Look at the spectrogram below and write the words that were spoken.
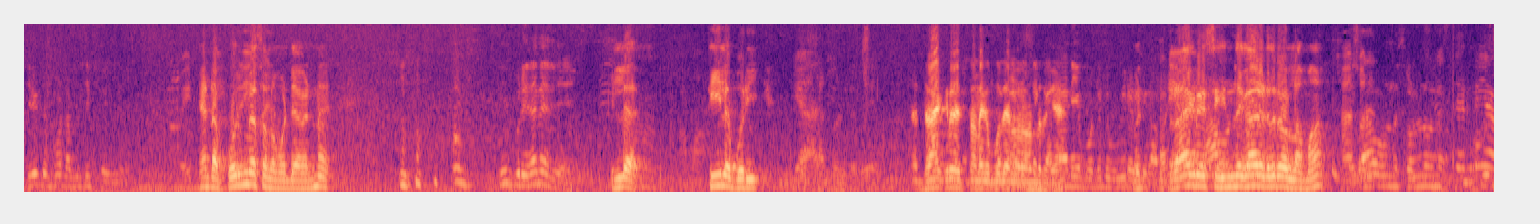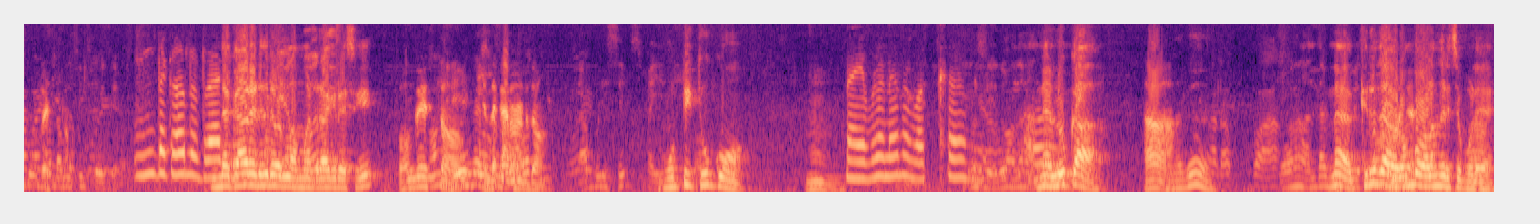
Three two four double six five ஏன்டா பொறுமையா சொல்ல மாட்டியா என்ன? தானே இது? இல்ல தீல பொறி டிராக் ரேஸ் நடக்க போது எல்லாரும் வந்திருக்கேன். டிராக் ரேஸ் இந்த கார் எடுத்துட்டு வரலாமா? இந்த கார்ல இந்த கார் எடுத்துட்டு வரலாமா டிராக் ரேஸ்க்கு உங்க இஷ்டம். எந்த காரணம் எடுத்தோம்? முட்டி தூக்குவோம். என்ன லூக்கா? ஆ. என்ன கிருதா ரொம்ப வளர்ந்துருச்சு போல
